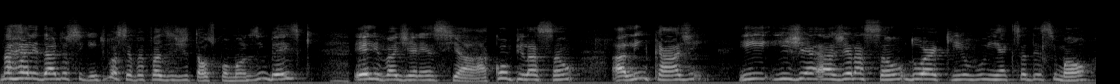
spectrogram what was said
Na realidade é o seguinte, você vai fazer digitar os comandos em BASIC, ele vai gerenciar a compilação a linkagem e, e a geração do arquivo em hexadecimal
